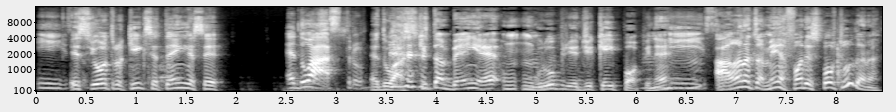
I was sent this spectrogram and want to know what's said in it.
Isso. Esse outro aqui que você tem, esse É do Astro. é do Astro, que também é um, um Uhum. grupo de, de K-pop, né? Isso. A Ana também é fã desse povo, tudo, Ana?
